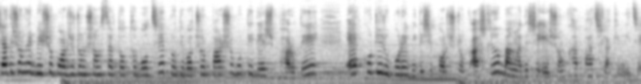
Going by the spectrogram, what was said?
জাতিসংঘের বিশ্ব পর্যটন সংস্থার তথ্য বলছে, প্রতি বছর পার্শ্ববর্তী দেশ ভারতে এক কোটির উপরে বিদেশি পর্যটক আসলেও বাংলাদেশে এর সংখ্যা পাঁচ লাখের নিচে।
